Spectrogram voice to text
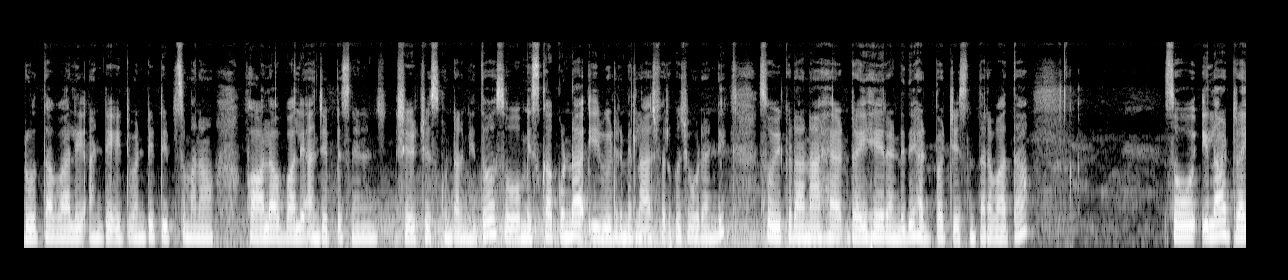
గ్రోత్ అవ్వాలి అంటే ఎటువంటి టిప్స్ మనం ఫాలో అవ్వాలి అని చెప్పేసి నేను షేర్ చేసుకుంటాను మీతో. సో మిస్ కాకుండా ఈ వీడియోని మీరు లాస్ట్ వరకు చూడండి. సో ఇక్కడ నా డ్రై హెయిర్ అండి ఇది హెడ్ బట్ చేసిన తర్వాత సో ఇలా డ్రై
